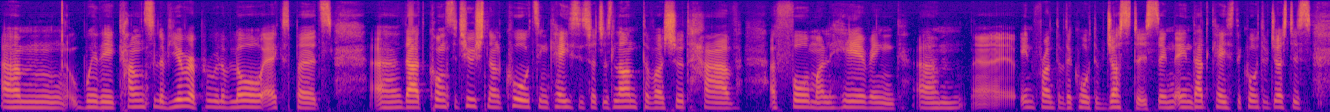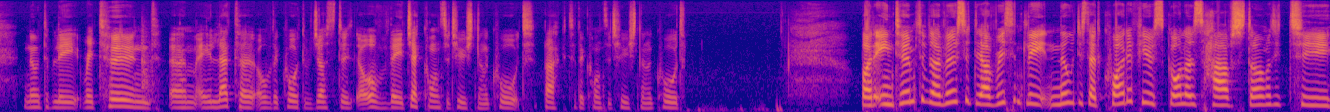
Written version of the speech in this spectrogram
um, with the Council of Europe rule of law experts uh, that constitutional courts in cases such as Landtová should have a formal hearing um, uh, in front of the Court of Justice. In, in, that case, the Court of Justice notably returned um, a letter of the Court of Justice of the Czech Constitutional Court back to the Constitutional Court. But in terms of diversity, I've recently noticed that quite a few scholars have started to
